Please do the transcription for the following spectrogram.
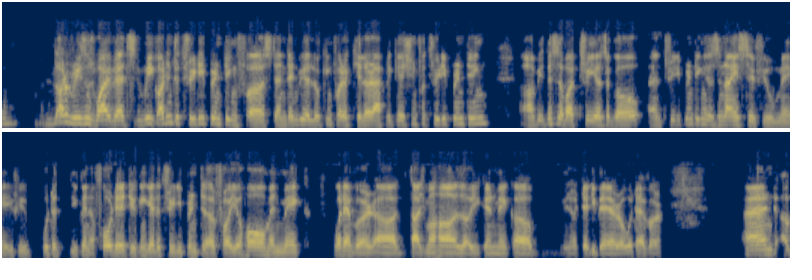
a lot of reasons why. That's we got into 3d printing first and then we are looking for a killer application for 3d printing uh, we, this is about three years ago and 3d printing is nice if you may if you put it you can afford it. You can get a 3d printer for your home and make whatever uh, taj mahal or you can make a you know teddy bear or whatever. And uh,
